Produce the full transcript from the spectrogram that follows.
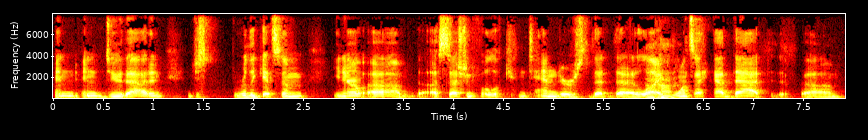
and and do that, and just really get some, you know, uh, a session full of contenders that that I like. Uh-huh. Once I had that. Um,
